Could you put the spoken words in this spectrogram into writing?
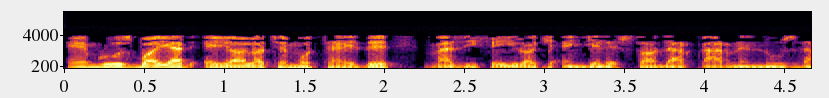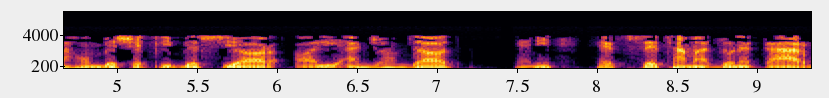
امروز باید ایالات متحده وظیفه ای را که انگلستان در قرن نوزدهم به شکلی بسیار عالی انجام داد یعنی حفظ تمدن غرب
